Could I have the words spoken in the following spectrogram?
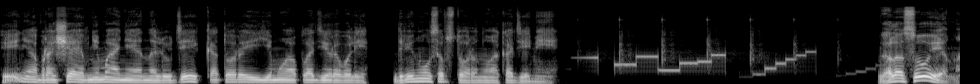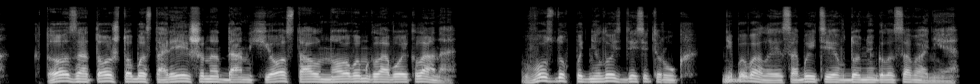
и, не обращая внимания на людей, которые ему аплодировали, двинулся в сторону Академии. «Голосуем! Кто за то, чтобы старейшина Дан Хё стал новым главой клана?» В воздух поднялось десять рук, небывалое событие в доме голосования,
